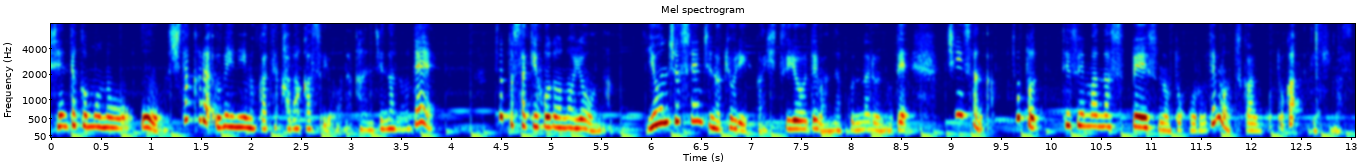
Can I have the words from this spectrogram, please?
洗濯物を下から上に向かって乾かすような感じなので、ちょっと先ほどのような40センチの距離が必要ではなくなるので、小さなちょっと手狭なスペースのところでも使うことができます。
